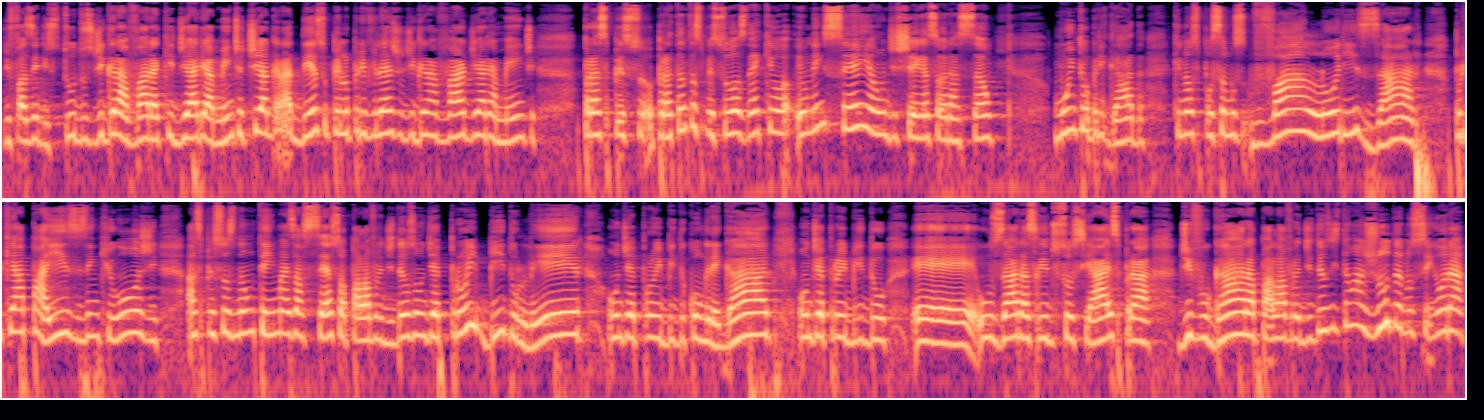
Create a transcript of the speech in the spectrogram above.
de fazer estudos, de gravar aqui diariamente. Eu te agradeço pelo privilégio de gravar diariamente para tantas pessoas né, que eu, eu nem sei aonde chega essa oração. Muito obrigada. Que nós possamos valorizar, porque há países em que hoje as pessoas não têm mais acesso à palavra de Deus, onde é proibido ler, onde é proibido congregar, onde é proibido é, usar as redes sociais para divulgar a palavra de Deus. Então, ajuda-nos, Senhor, a,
